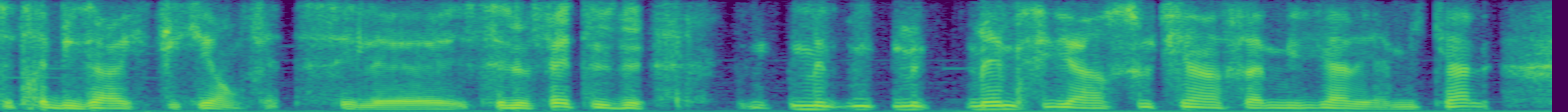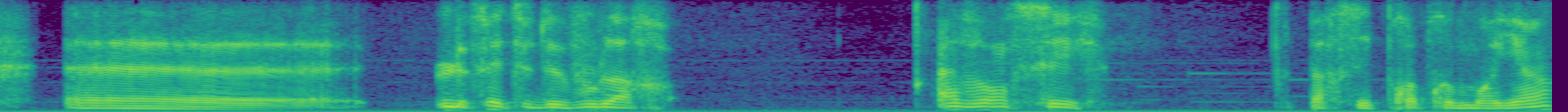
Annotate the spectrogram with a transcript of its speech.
c'est très bizarre à expliquer en fait. C'est le c'est le fait de même, s'il y a un soutien familial et amical, euh, le fait de vouloir avancer par ses propres moyens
